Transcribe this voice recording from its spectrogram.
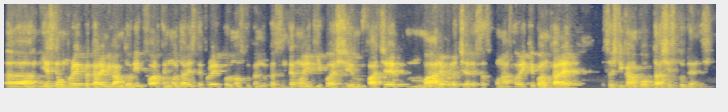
Uh, este un proiect pe care mi l-am dorit foarte mult, dar este proiectul nostru, pentru că suntem o echipă și îmi face mare plăcere să spun asta. O echipă în care, să știi că am cooptat și studenți.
